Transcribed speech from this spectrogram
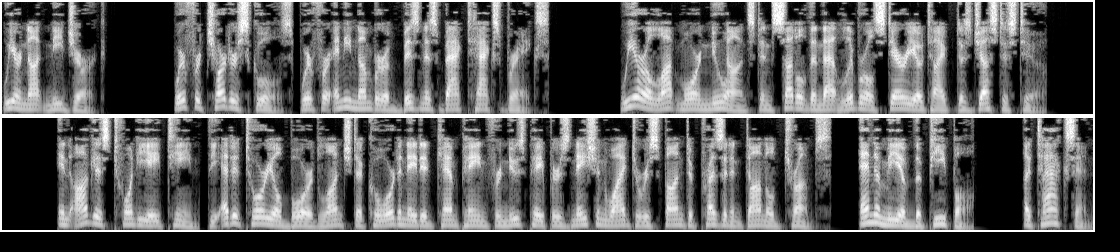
we are not knee-jerk. We're for charter schools, we're for any number of business-backed tax breaks. We are a lot more nuanced and subtle than that liberal stereotype does justice to. In August 2018, the editorial board launched a coordinated campaign for newspapers nationwide to respond to President Donald Trump's "'enemy of the people' attacks and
